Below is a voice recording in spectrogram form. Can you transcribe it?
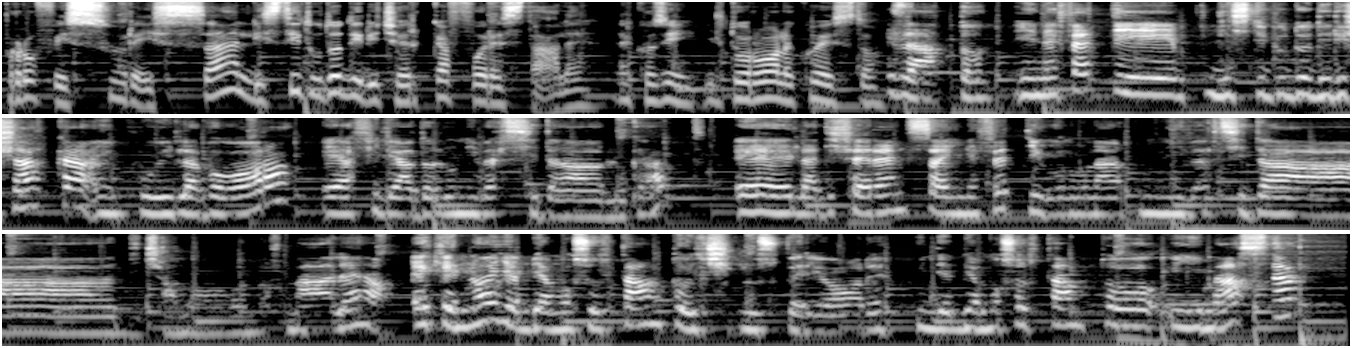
professoressa all'Istituto di ricerca forestale. È così? Il tuo ruolo è questo? Esatto. In effetti l'istituto di ricerca in cui lavoro è affiliato all'Università Lucat e la differenza in effetti con una università diciamo normale è che noi abbiamo soltanto il ciclo superiore, quindi abbiamo soltanto i master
